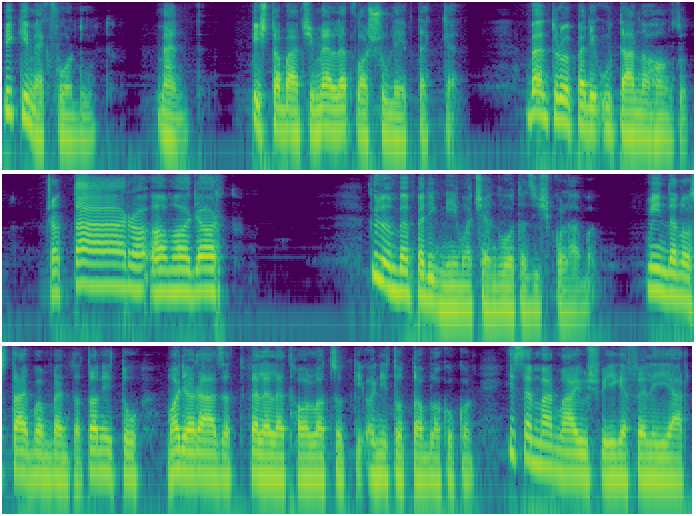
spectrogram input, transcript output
Piki megfordult. Ment. Pista bácsi mellett lassú léptekkel. Bentről pedig utána hangzott. Csatára a magyart! Különben pedig néma csend volt az iskolában. Minden osztályban bent a tanító, magyarázat, felelet hallatszott ki a nyitott ablakokon, hiszen már május vége felé járt,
